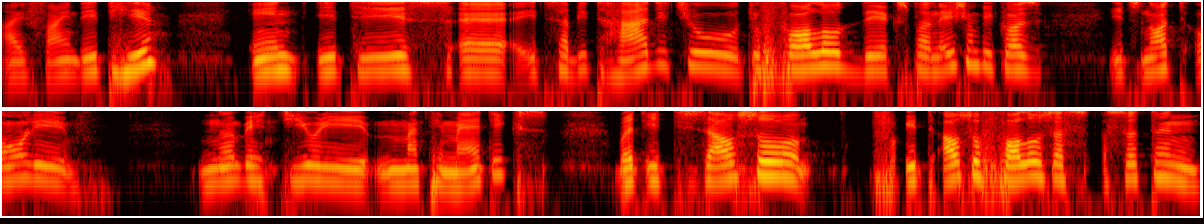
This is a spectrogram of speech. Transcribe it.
I find it here. And it is, uh, it's a bit hard to, to follow the explanation because it's not only number theory mathematics, but it is also, it also follows a, a certain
